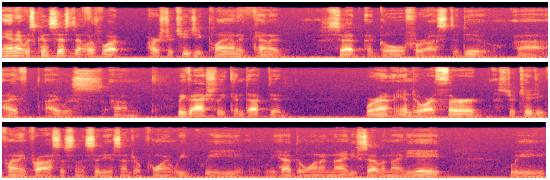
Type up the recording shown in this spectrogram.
and it was consistent with what our strategic plan had kind of set a goal for us to do. Uh, I've, I was, um, we've actually conducted, we're into our third strategic planning process in the city of Central Point. We, we, we had the one in 97, 98. We,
